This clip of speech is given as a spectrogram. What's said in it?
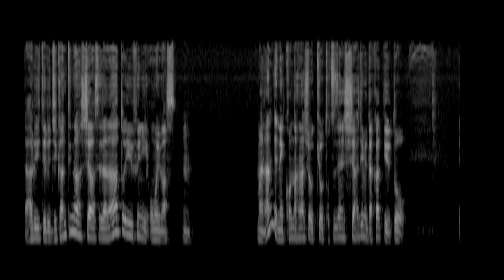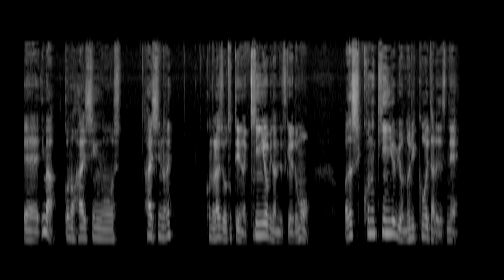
歩いてる時間っていうのは幸せだなというふうに思います。うん。まあなんでねこんな話を今日突然し始めたかっていうと、え今この配信を配信のねこのラジオを撮っているのは金曜日なんですけれども私この金曜日を乗り越えたらですね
